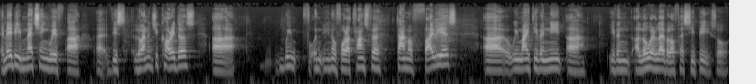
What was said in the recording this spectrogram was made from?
And maybe matching with uh, uh, these low energy corridors, we, for, you know, for a transfer time of five years, uh, we might even need uh, even a lower level of SEP. So,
